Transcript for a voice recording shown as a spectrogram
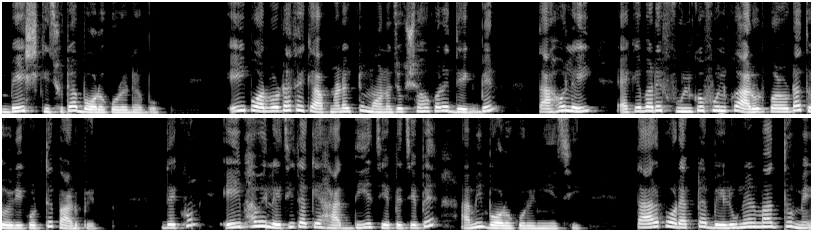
বেশ কিছুটা বড় করে নেব। এই পর্বটা থেকে আপনারা একটু মনোযোগ সহকারে দেখবেন, তাহলেই একেবারে ফুলকো ফুলকো আলুর পরোটা তৈরি করতে পারবেন। দেখুন, এইভাবে লেচিটাকে হাত দিয়ে চেপে চেপে আমি বড় করে নিয়েছি। তারপর একটা বেলুনের মাধ্যমে,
